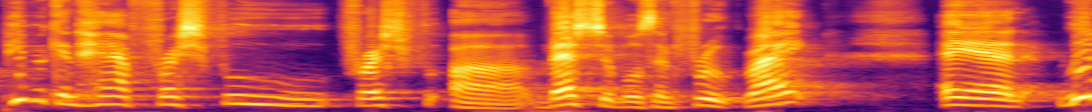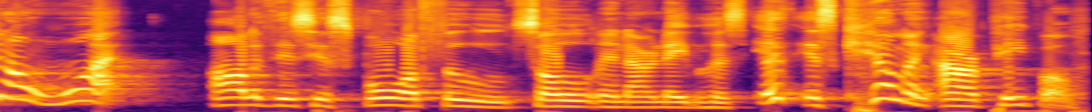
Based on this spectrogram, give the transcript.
people can have fresh food, fresh uh, vegetables and fruit, right? And we don't want all of this here spoiled food sold in our neighborhoods. It is killing our people,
